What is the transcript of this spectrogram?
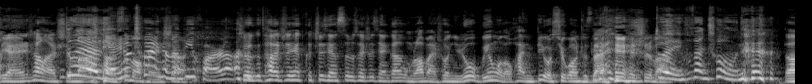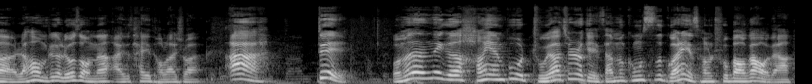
连上了是吗？对，脸上 串上了闭环了。就是他之前之前四十岁之前跟我们老板说，你如果不用我的话，你必有血光之灾，是吧？对，你会犯冲。啊，然后我们这个刘总呢，哎，就抬起头来说啊，对我们那个行业部主要就是给咱们公司管理层出报告的啊，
